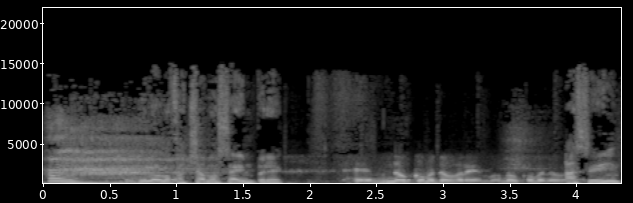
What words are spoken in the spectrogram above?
Quello lo facciamo sempre. Eh, non come dovremmo, non come dovremmo. Ah sì?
